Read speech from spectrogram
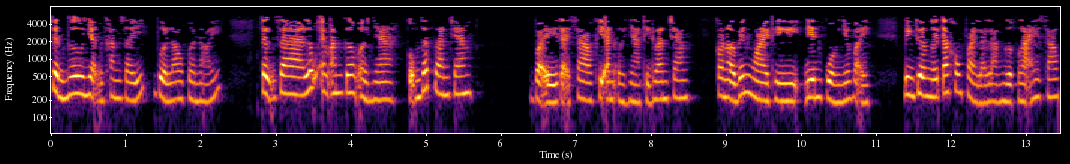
Trần Ngư nhận khăn giấy, vừa lau vừa nói. Thực ra lúc em ăn cơm ở nhà cũng rất đoan trang. Vậy tại sao khi ăn ở nhà thì đoan trang, còn ở bên ngoài thì điên cuồng như vậy? Bình thường người ta không phải là làm ngược lại hay sao?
